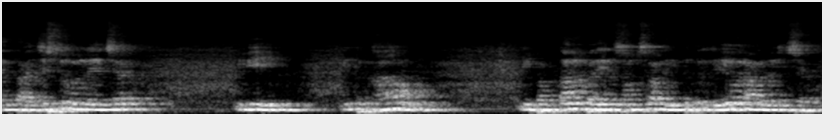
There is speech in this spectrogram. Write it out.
ఎంత అడ్జస్టబుల్ నేచర్ ఇవి ఇంతకాలం ఈ పద్నాలుగు పదిహేను సంవత్సరాలు ఇంతకు లేవని ఆలోచించారు?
